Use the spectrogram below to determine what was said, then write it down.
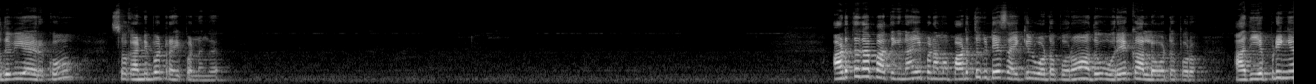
உதவியாக இருக்கும். ஸோ கண்டிப்பாக ட்ரை பண்ணுங்கள் அடுத்ததாக பார்த்தீங்கன்னா இப்போ நம்ம படுத்துக்கிட்டே சைக்கிள் ஓட்ட போகிறோம் அதுவும் ஒரே காலில் ஓட்ட போகிறோம் அது எப்படிங்க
